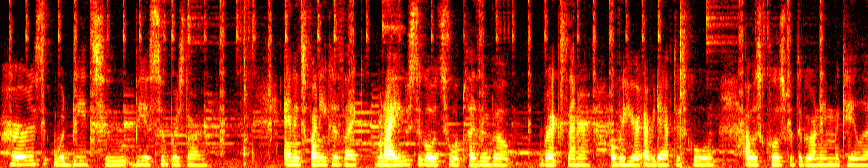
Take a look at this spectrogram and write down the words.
Hers would be to be a superstar. And it's funny because like when I used to go to a Pleasantville rec center over here every day after school. I was close with a girl named Michaela.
